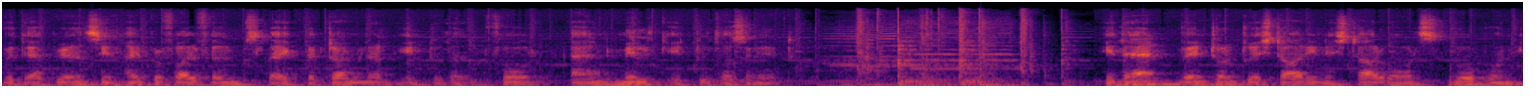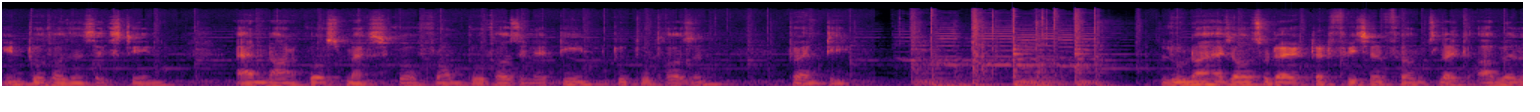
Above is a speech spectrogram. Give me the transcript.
with appearance in high-profile films like The Terminal in 2004 and Milk in 2008. He then went on to star in Star Wars Rogue One in 2016 and Narcos Mexico from 2018 to 2020. Luna has also directed feature films like Abel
